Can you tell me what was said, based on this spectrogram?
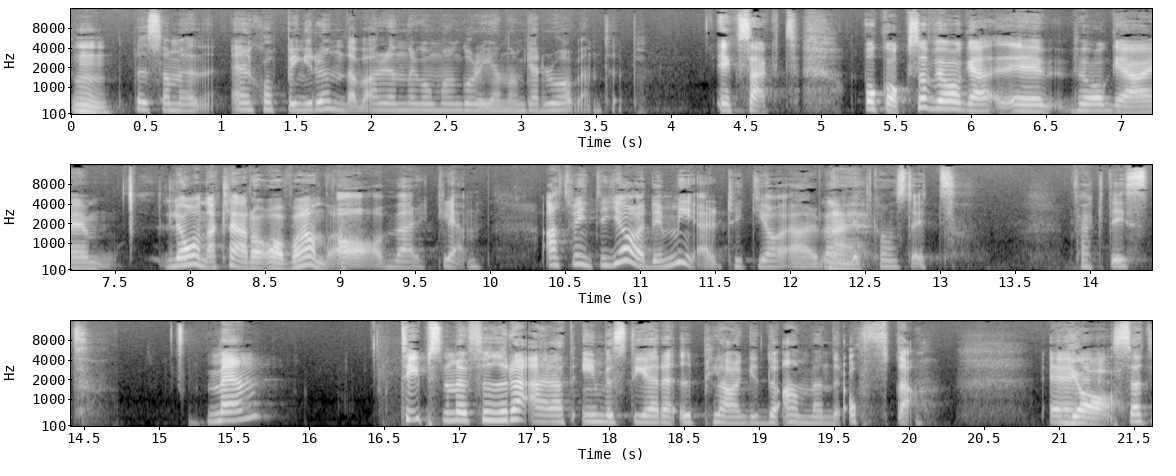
Mm. Det blir som en, en shoppingrunda varenda gång man går igenom garderoben typ. Exakt. Och också våga, eh, våga eh, låna kläder av varandra. Ja, verkligen. Att vi inte gör det mer tycker jag är väldigt Nej. konstigt. Faktiskt. Men tips nummer fyra är att investera i plagg du använder ofta. Eh, ja. Så att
